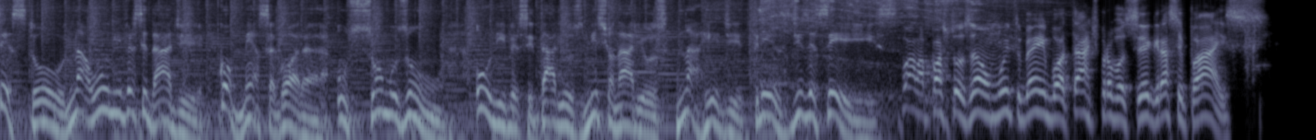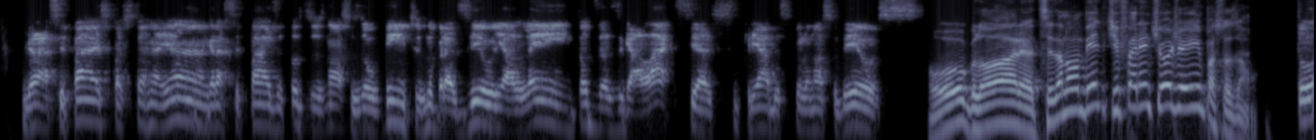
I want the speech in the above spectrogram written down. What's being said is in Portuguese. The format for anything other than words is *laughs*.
Sextou na Universidade. Começa agora o Somos Um. Universitários Missionários na Rede 316. Fala, pastorzão. Muito bem. Boa tarde para você. Graça e paz. Graça e paz, pastor Nayan. Graça e paz a todos os nossos ouvintes no Brasil e além, todas as galáxias criadas pelo nosso Deus. Ô, oh, glória. Você tá num ambiente diferente hoje aí, hein, pastorzão? Tô,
